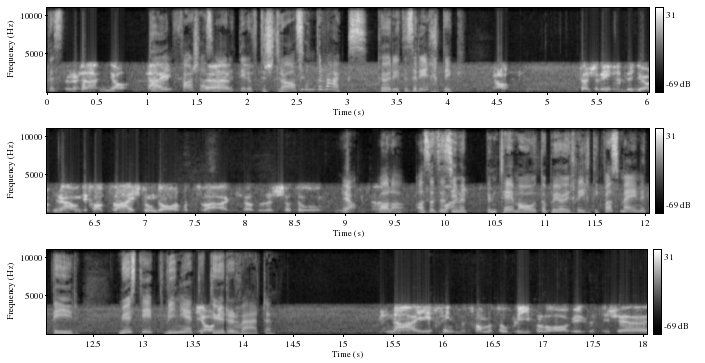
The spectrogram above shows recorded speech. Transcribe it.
Das, ja, nein, fast als wäret ihr auf der Straße unterwegs. Höre ich das richtig? Ja, das ist richtig, ja genau. Und ich habe zwei Stunden Arbeitsweg, also das ist schon so. Ja, ja. voilà. Also da sind wir beim Thema Auto bei euch richtig. Was meint ihr? Müsste die Vignette ja. teurer werden? Nein, ich finde, das kann man so bleiben lassen, weil das ist äh,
